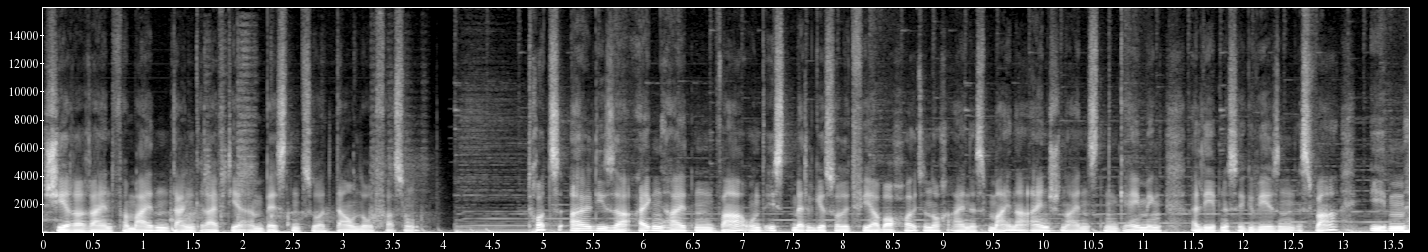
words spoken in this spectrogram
Scherereien vermeiden, dann greift ihr am besten zur Download-Fassung. Trotz all dieser Eigenheiten war und ist Metal Gear Solid 4 aber auch heute noch eines meiner einschneidendsten Gaming-Erlebnisse gewesen. Es war eben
